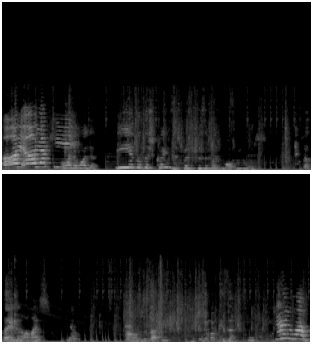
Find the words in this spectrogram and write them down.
Olha, olha aqui! olha, olha. Ih, é tantas coisas para a gente fazer mais moldinhos. Já tem? Já não há mais? Não. Então vamos usar aqui. Vamos fazer uma pizza. Não, não.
